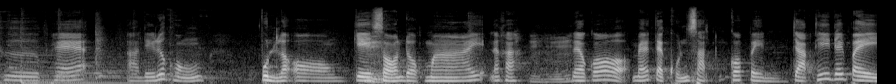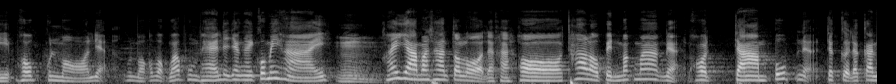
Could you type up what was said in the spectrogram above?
คือแพ้อ่าในเรื่องของ ฝุ่นละออง เกสรดอกไม้นะคะอือหือแล้วก็แม้แต่ขนสัตว์ก็เป็น จากที่ได้ไปพบคุณหมอเนี่ยคุณหมอก็บอกว่าภูมิแพ้เนี่ยยังไงก็ไม่หายอืมให้ยามาทานตลอดนะคะพอถ้าเราเป็นมากๆเนี่ยพอจามปุ๊บเนี่ยจะเกิดอาการ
